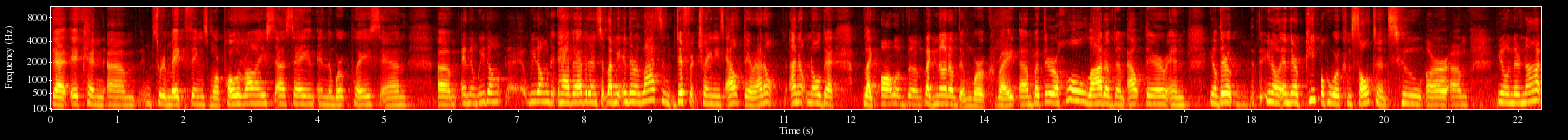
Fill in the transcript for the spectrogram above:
that it can um, sort of make things more polarized, uh, say, in, in, the workplace. And, um, and then we don't, we don't have evidence. Of, I mean, and there are lots of different trainings out there. I don't, I don't know that like all of them, like none of them work, right? Um, but there are a whole lot of them out there. And, you know, there, you know, and there are people who are consultants who are, um, you know, and they're not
